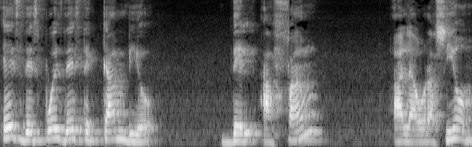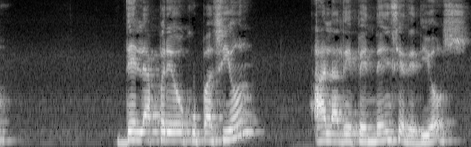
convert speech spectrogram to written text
Es después de este cambio del afán a la oración, de la preocupación a la dependencia de Dios,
